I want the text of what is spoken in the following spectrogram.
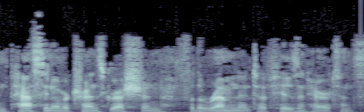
and passing over transgression for the remnant of his inheritance?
